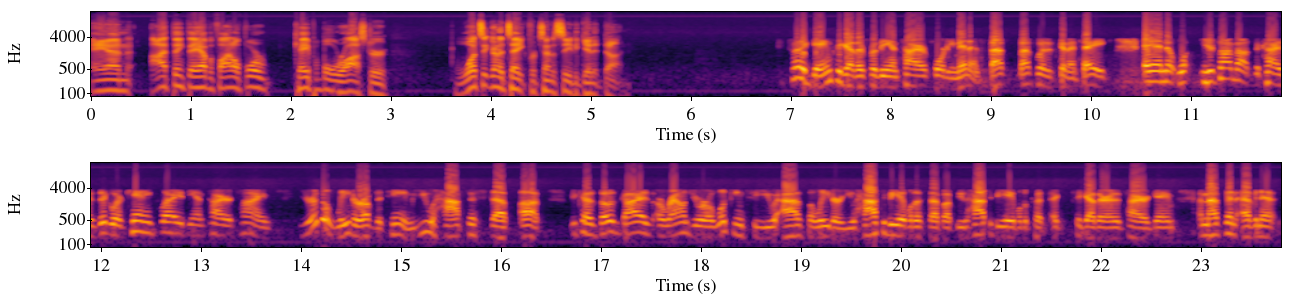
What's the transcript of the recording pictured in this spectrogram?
And I think they have a Final Four capable roster. What's it going to take for Tennessee to get it done? Put a game together for the entire 40 minutes. That's that's what it's going to take. And you're talking about Zakai Zeigler. Can he play the entire time? You're the leader of the team. You have to step up because those guys around you are looking to you as the leader. You have to be able to step up. You have to be able to put together an entire game, and that's been evident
